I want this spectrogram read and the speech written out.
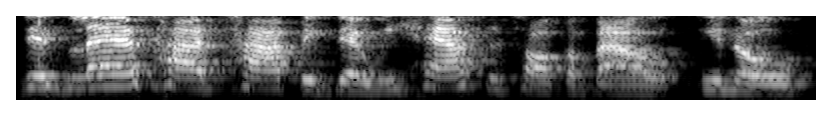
this last hot topic that we have to talk about. You know,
